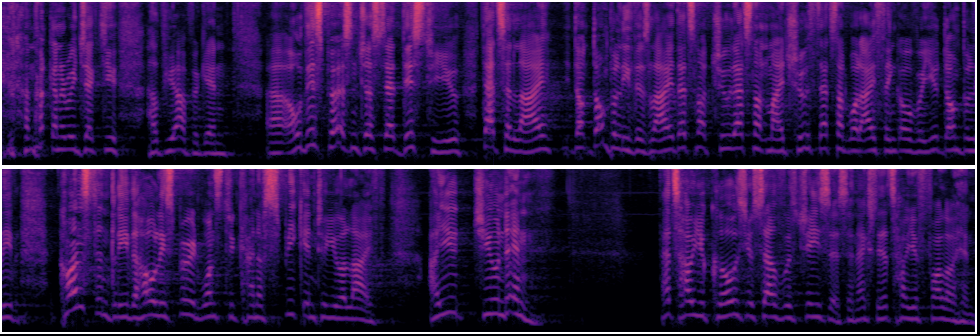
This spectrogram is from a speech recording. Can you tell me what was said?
I'm not going to reject you. Help you up again. Uh, oh, this person just said this to you. That's a lie. Don't, don't believe this lie. That's not true. That's not my truth. That's not what I think over you. Don't believe. Constantly, the Holy Spirit wants to kind of speak into your life. Are you tuned in? That's how you close yourself with Jesus, and actually, that's how you follow him.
